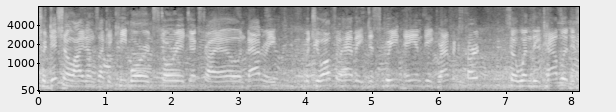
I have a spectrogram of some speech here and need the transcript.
traditional items like a keyboard, storage, extra I.O., and battery, but you also have a discrete AMD graphics card. So when the tablet is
